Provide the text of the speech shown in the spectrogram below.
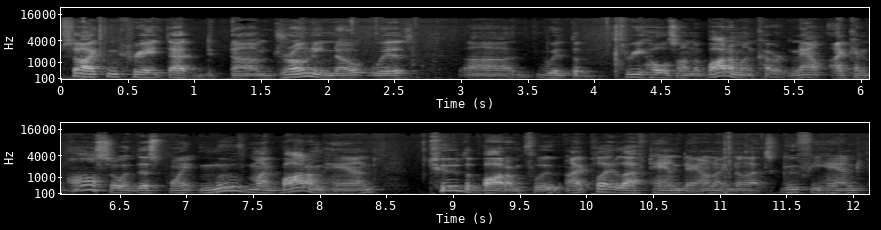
So I can create that um, droning note with uh, with the three holes on the bottom uncovered. Now I can also at this point move my bottom hand to the bottom flute. I play left hand down. I know that's goofy hand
